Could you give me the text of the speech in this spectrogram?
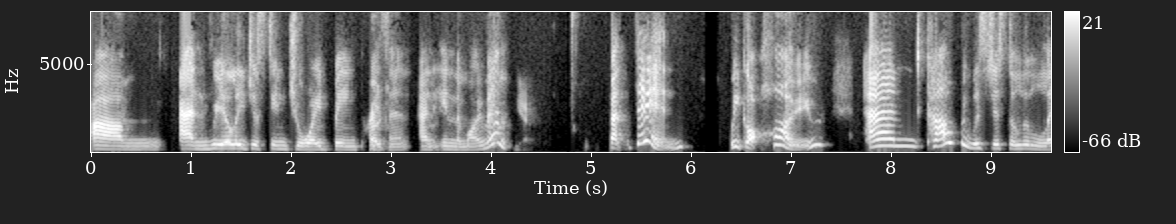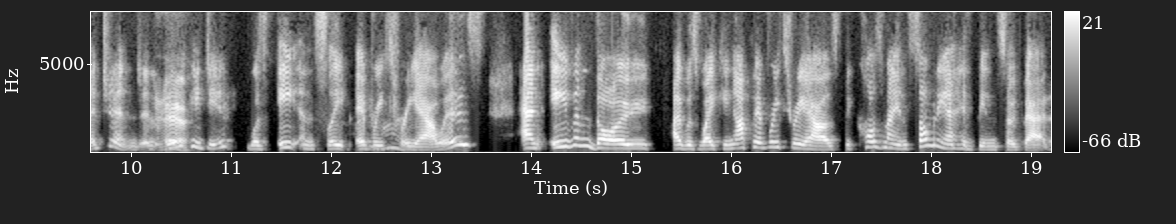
Um, and really just enjoyed being present and in the moment. Yeah. But then we got home and Carl was just a little legend. And Yeah. all he did was eat and sleep every Nice. three hours. And even though I was waking up every three hours because my insomnia had been so bad,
